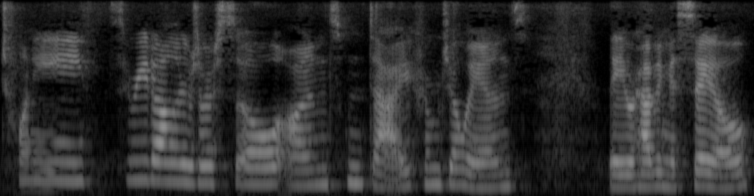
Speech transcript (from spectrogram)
$23 or so on some dye from Joann's. They were having a sale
